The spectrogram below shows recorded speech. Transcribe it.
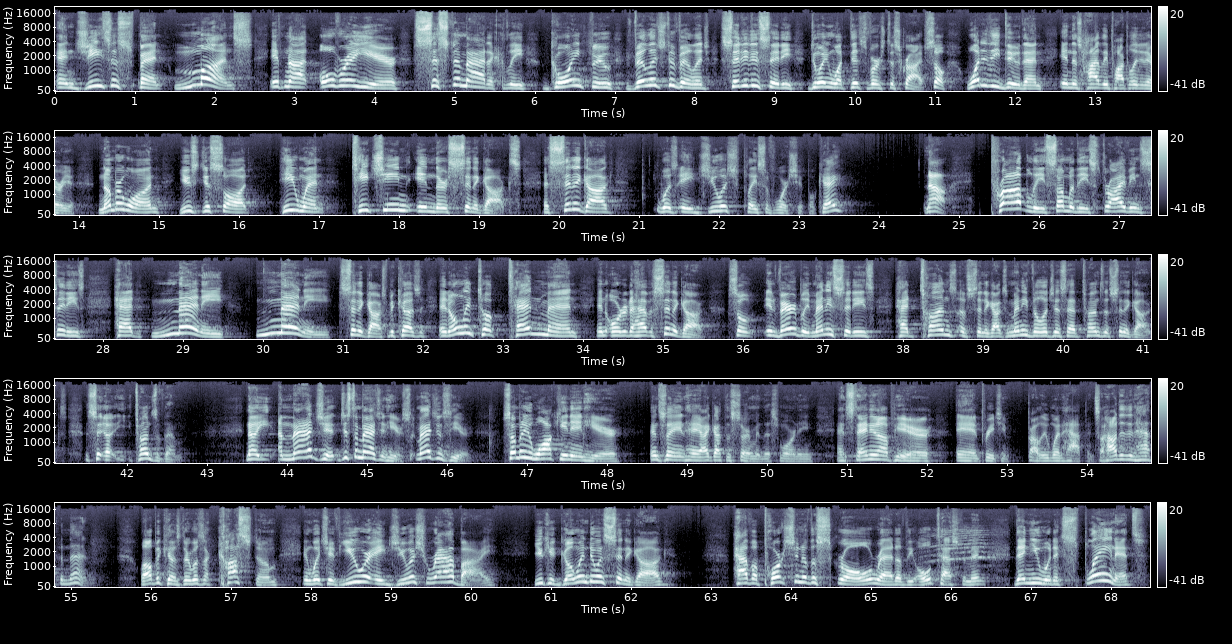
And Jesus spent months if not over a year, systematically going through village to village, city to city, doing what this verse describes. So, what did he do then in this highly populated area? Number one, you just saw it, he went teaching in their synagogues. A synagogue was a Jewish place of worship, okay? Now, probably some of these thriving cities had many many synagogues because it only took 10 men in order to have a synagogue. So, invariably, many cities had tons of synagogues. Many villages had tons of synagogues, uh, tons of them. Now, imagine, just imagine here, imagine here, somebody walking in here and saying, Hey, I got the sermon this morning, and standing up here and preaching. Probably wouldn't happen. So, how did it happen then? Well, because there was a custom in which if you were a Jewish rabbi, you could go into a synagogue, have a portion of the scroll read of the Old Testament, then you would explain it,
